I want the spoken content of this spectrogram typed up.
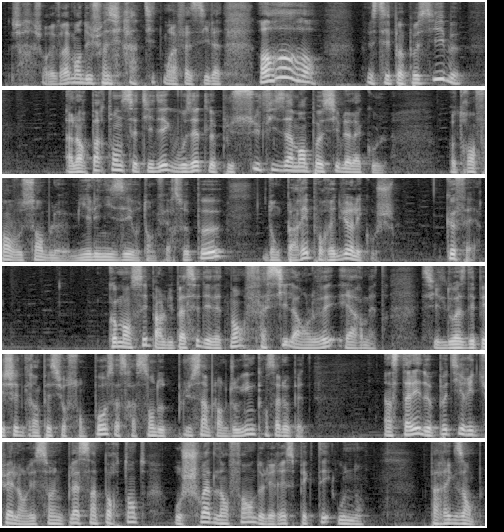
j'aurais vraiment dû choisir un titre moins facile à... Oh Mais c'est pas possible Alors partons de cette idée que vous êtes le plus suffisamment possible à la cool. Votre enfant vous semble myélinisé autant que faire se peut, donc paré pour réduire les couches. Que faire? Commencez par lui passer des vêtements faciles à enlever et à remettre. S'il doit se dépêcher de grimper sur son pot, ça sera sans doute plus simple en jogging qu'en salopette. Installez de petits rituels en laissant une place importante au choix de l'enfant de les respecter ou non. Par exemple,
